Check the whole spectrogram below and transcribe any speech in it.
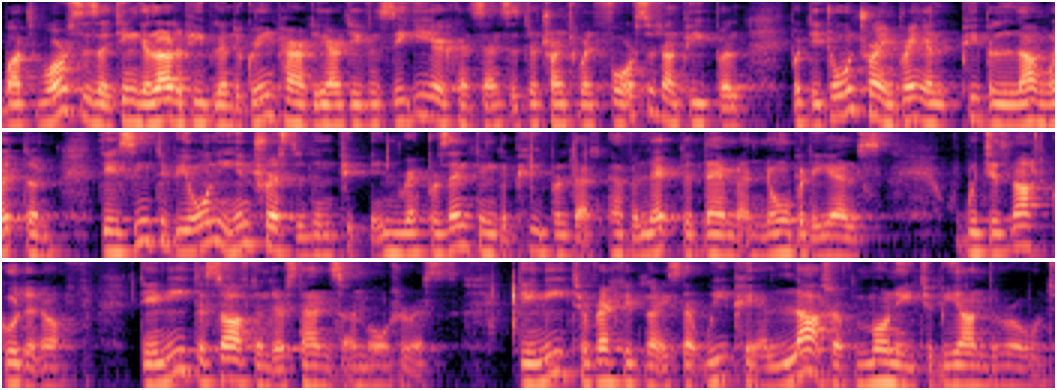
what's worse is I think a lot of people in the Green Party aren't even seeking a consensus. They're trying to enforce it on people, but they don't try and bring people along with them. They seem to be only interested in in representing the people that have elected them and nobody else, which is not good enough. They need to soften their stance on motorists. They need to recognise that we pay a lot of money to be on the road.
